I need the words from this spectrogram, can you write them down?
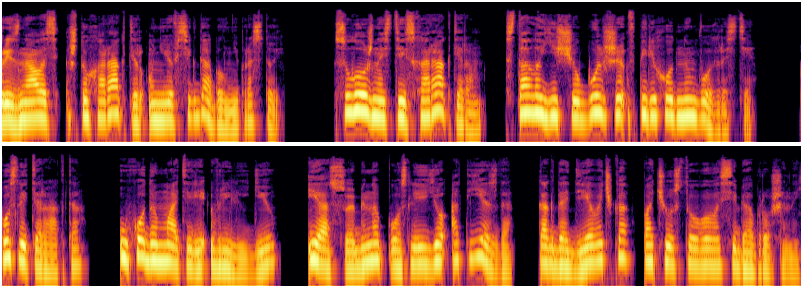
Призналась, что характер у нее всегда был непростой. Сложностей с характером стало еще больше в переходном возрасте, после теракта, ухода матери в религию и особенно после ее отъезда, когда девочка почувствовала себя брошенной.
